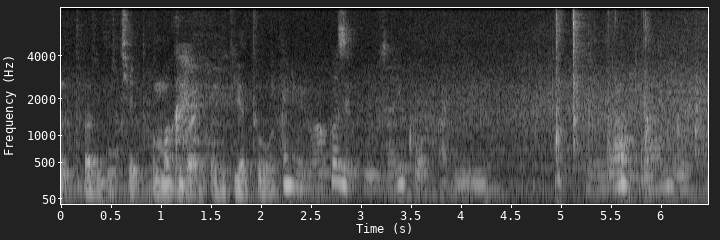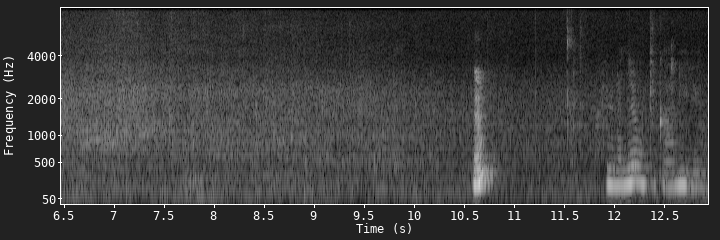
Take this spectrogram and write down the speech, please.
utubazo duke tw'umugabo ariko ntitujya tubura wakoze kuza ariko hari ibintu tuganira Hmm? Ibintu nagira ngo tuganireho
